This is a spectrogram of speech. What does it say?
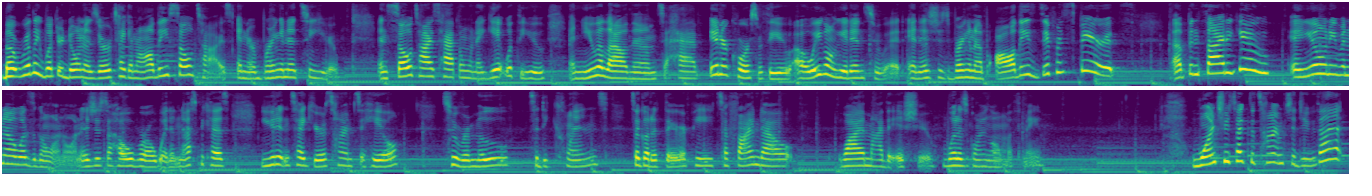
But really, what they're doing is they're taking all these soul ties and they're bringing it to you. And soul ties happen when they get with you and you allow them to have intercourse with you. Oh, we're going to get into it. And it's just bringing up all these different spirits up inside of you and you don't even know what's going on. It's just a whole whirlwind, and that's because you didn't take your time to heal, to remove, to decleanse, to go to therapy, to find out why am I the issue? What is going on with me? Once you take the time to do that,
